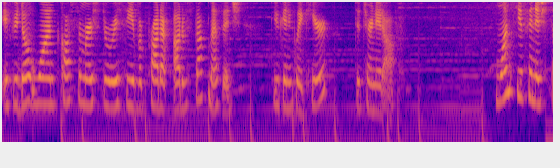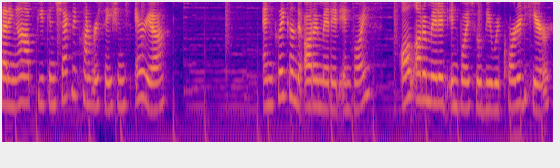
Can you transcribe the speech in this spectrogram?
If you don't want customers to receive a product out of stock message, you can click here to turn it off. Once you finish setting up, you can check the conversations area and click on the automated invoice. All automated invoice will be recorded here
